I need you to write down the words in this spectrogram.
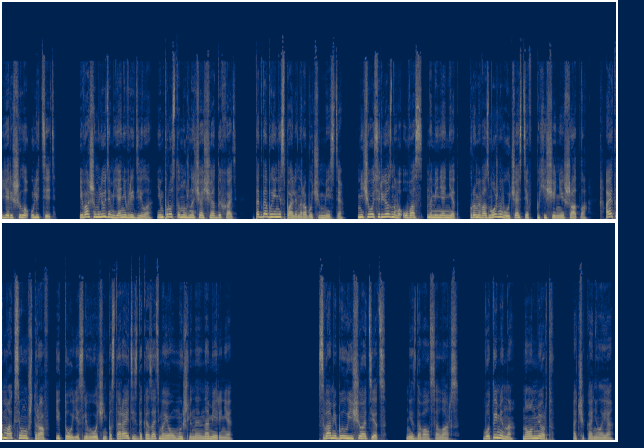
я решила улететь. И вашим людям я не вредила, им просто нужно чаще отдыхать. Тогда бы и не спали на рабочем месте. Ничего серьезного у вас на меня нет, кроме возможного участия в похищении шаттла. А это максимум штраф, и то, если вы очень постараетесь доказать мое умышленное намерение. «С вами был еще отец», – не сдавался Ларс. «Вот именно, но он мертв», – отчеканила я.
